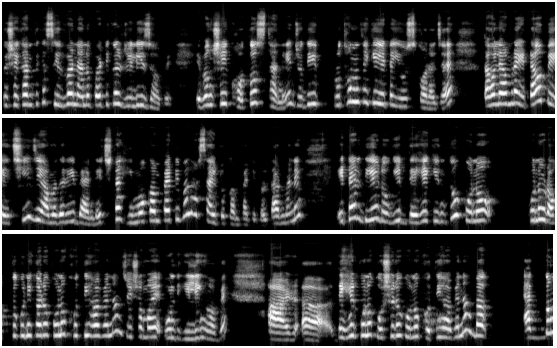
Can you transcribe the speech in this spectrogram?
তো সেখান থেকে সিলভার ন্যানো পার্টিকেল রিলিজ হবে। এবং সেই ক্ষতস্থানে যদি প্রথম থেকে এটা ইউজ করা যায়, তাহলে আমরা এটাও পেয়েছি যে আমাদের এই ব্যান্ডেজটা হিমো কম্প্যাটিবল আর সাইটো কম্প্যাটিবল তার মানে এটার দিয়ে রোগীর দেহে কিন্তু কোনো কোনো রক্তকণিকারও কোনো ক্ষতি হবে না, যে সময় উন্ড হিলিং হবে। আর দেহের কোনো কোষেরও কোনো ক্ষতি হবে না বা একদম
